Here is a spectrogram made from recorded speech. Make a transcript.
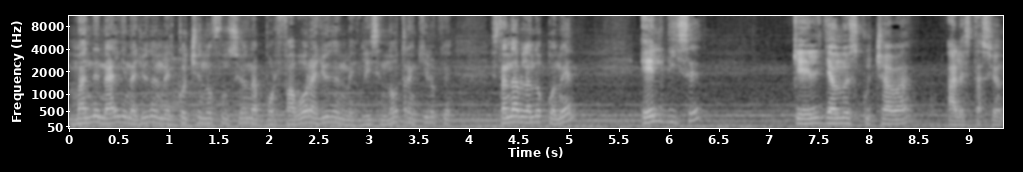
manden a alguien, ayúdenme, el coche no funciona, por favor ayúdenme. Le dicen, no, tranquilo, que están hablando con él. Él dice que él ya no escuchaba a la estación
